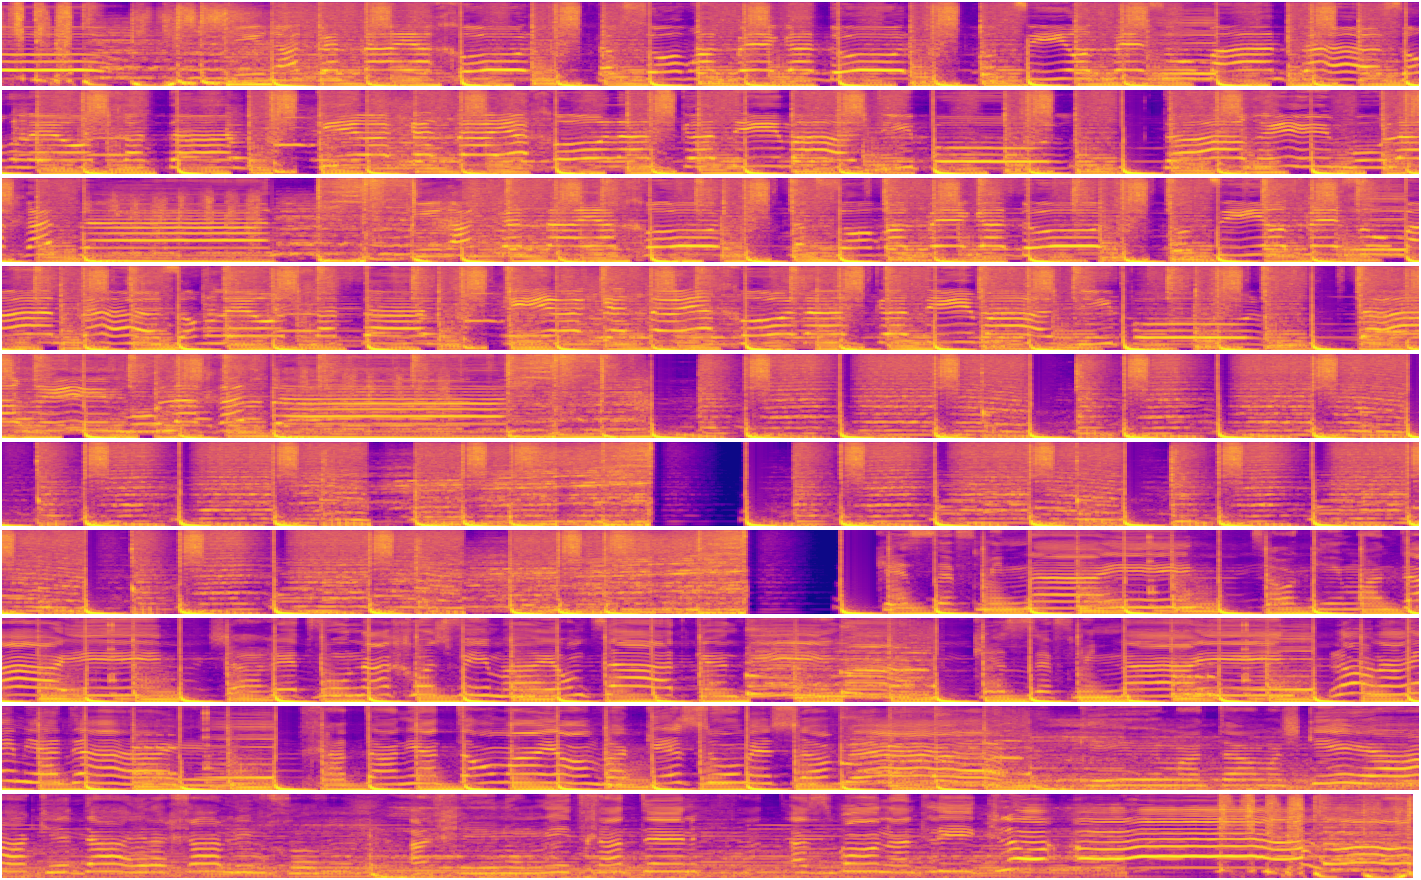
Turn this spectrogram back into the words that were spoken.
עיניים, לא נרים ידיים. חתן יתום היום וכס הוא משווע כי אם אתה משקיע כדאי לך לבחור. אחינו מתחתן אז בוא נדליק לו לא. אור.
